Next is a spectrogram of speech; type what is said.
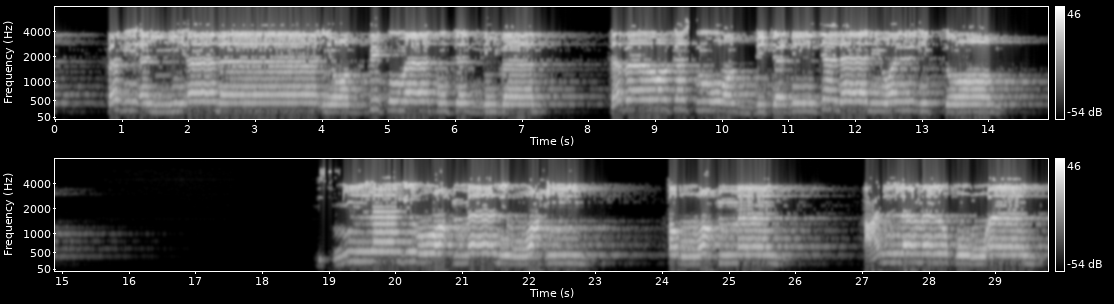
فبأي آلاء ربكما تكذبان؟ تبارك اسم ربك ذي الجلال والإكرام. بسم الله الرحمن الرحيم. الرحمن علم القرآن.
